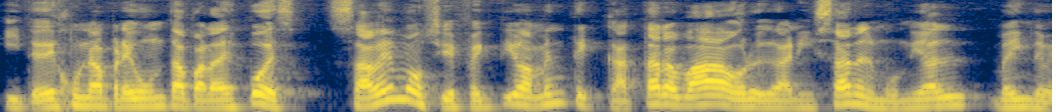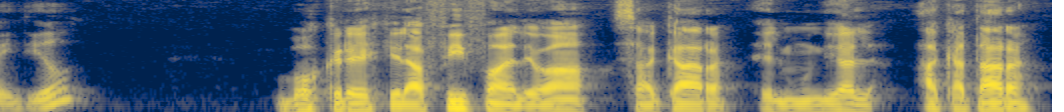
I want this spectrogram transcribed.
Y te dejo una pregunta para después. ¿Sabemos si efectivamente Qatar va a organizar el Mundial 2022? ¿Vos crees que la FIFA le va a sacar el Mundial a Qatar,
